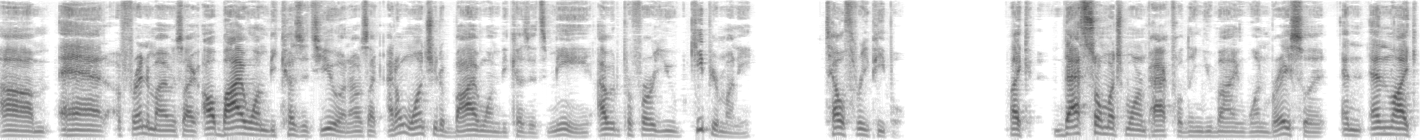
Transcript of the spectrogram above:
Um, and a friend of mine was like, I'll buy one because it's you. And I was like, I don't want you to buy one because it's me. I would prefer you keep your money, tell three people. Like that's so much more impactful than you buying one bracelet. And and like,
